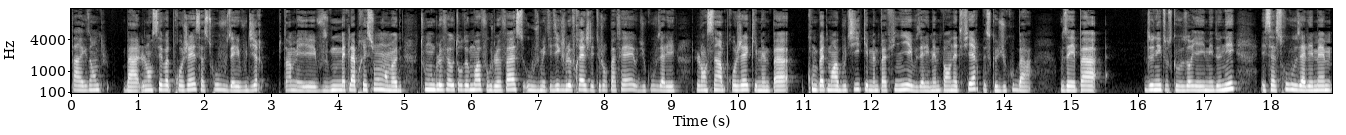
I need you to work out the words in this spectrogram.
par exemple, bah, lancez votre projet, ça se trouve, vous allez vous dire, putain, mais vous me mettez la pression en mode tout le monde le fait autour de moi, faut que je le fasse, ou je m'étais dit que je le ferais, je l'ai toujours pas fait, ou du coup vous allez lancer un projet qui est même pas complètement abouti, qui est même pas fini, et vous allez même pas en être fier parce que du coup bah vous n'avez pas donné tout ce que vous auriez aimé donner, et ça se trouve vous allez même,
